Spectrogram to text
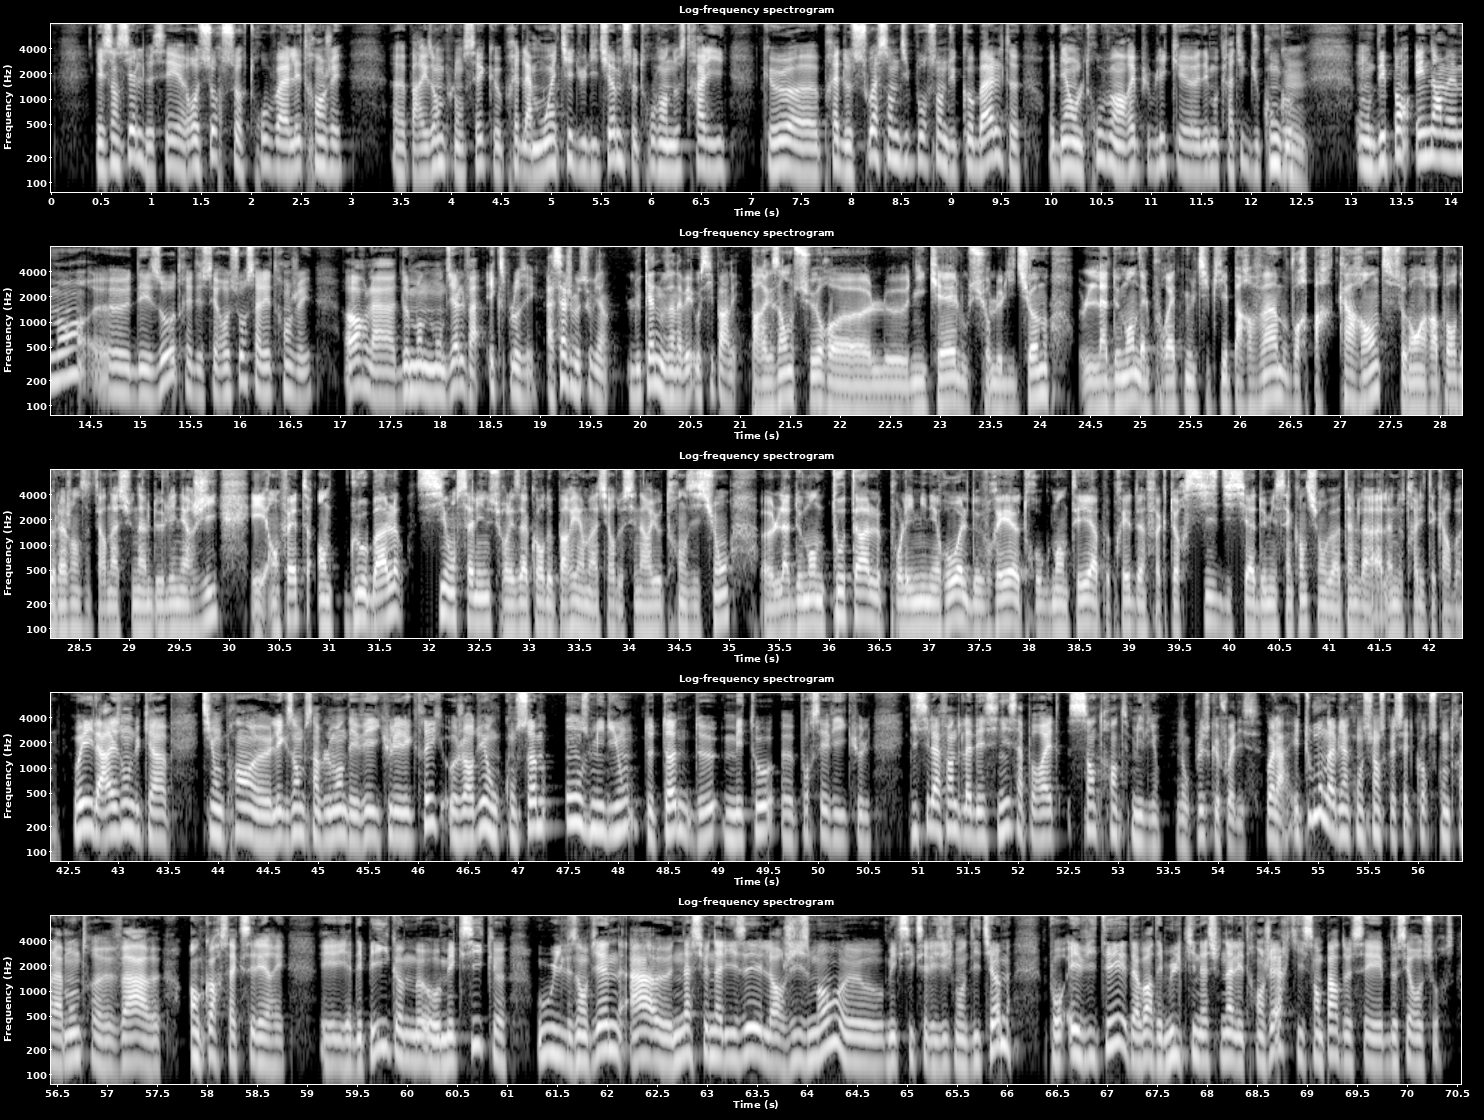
L'essentiel de ces ressources se retrouve à l'étranger. Euh, par exemple, on sait que près de la moitié du lithium se trouve en Australie, que euh, près de 70% du cobalt, eh bien, on le trouve en République euh, démocratique du Congo. Hmm on dépend énormément euh, des autres et de ses ressources à l'étranger. Or, la demande mondiale va exploser. À ça, je me souviens. Lucas nous en avait aussi parlé. Par exemple, sur euh, le nickel ou sur le lithium, la demande, elle pourrait être multipliée par 20, voire par 40, selon un rapport de l'Agence internationale de l'énergie. Et en fait, en global, si on s'aligne sur les accords de Paris en matière de scénario de transition, euh, la demande totale pour les minéraux, elle devrait être augmentée à peu près d'un facteur 6 d'ici à 2050 si on veut atteindre la, la neutralité carbone. Oui, il a raison, Lucas. Si on prend euh, l'exemple simplement des véhicules électriques, aujourd'hui, on consomme 11 millions de tonnes de métaux euh, pour ces véhicules. D'ici la fin de la décennie, ça pourrait être 130 millions. Donc plus que x10. Voilà. Et tout le monde a bien conscience que cette course contre la montre euh, va encore s'accélérer. Et il y a des pays comme au Mexique où ils en viennent à nationaliser leurs gisements. Au Mexique, c'est les gisements de lithium pour éviter d'avoir des multinationales étrangères qui s'emparent de ces, de ces ressources.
